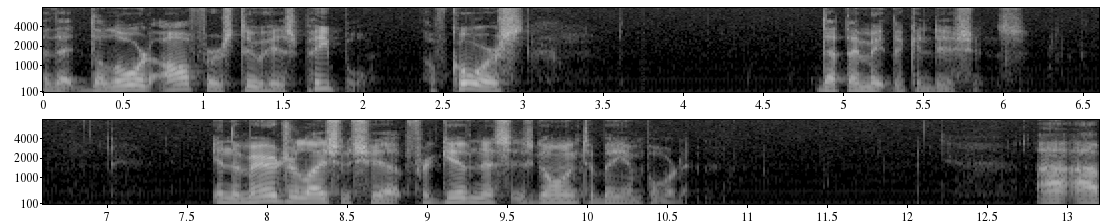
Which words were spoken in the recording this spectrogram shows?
that the Lord offers to his people. Of course, that they meet the conditions. In the marriage relationship, forgiveness is going to be important. I,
